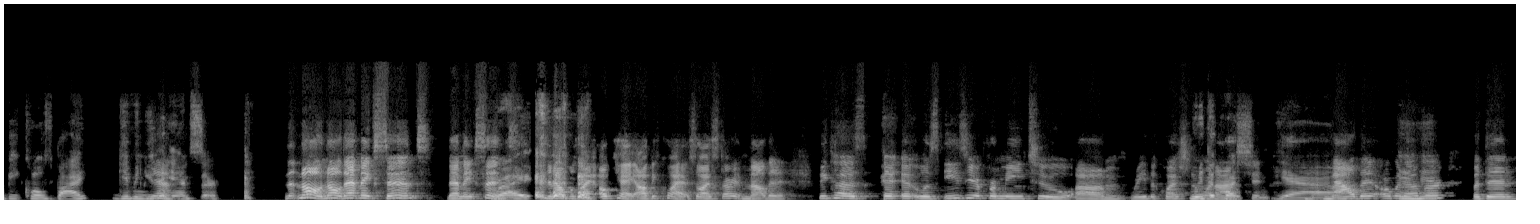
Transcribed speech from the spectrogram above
be close by giving you yeah. the answer no, no, that makes sense. That makes sense. Right. and I was like, okay, I'll be quiet. So I started mouthing it because it, it was easier for me to um, read the question read the question, yeah, mouth it or whatever. Mm-hmm. But then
